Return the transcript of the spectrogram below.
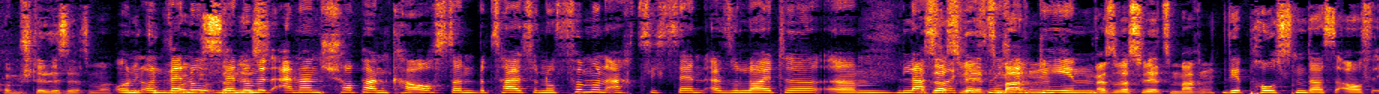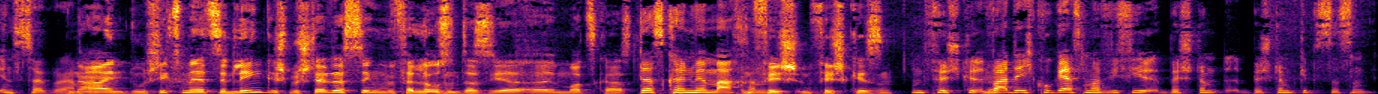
Komm, stell das jetzt mal. Und, und wenn mal, du, wenn du mit anderen Shoppern kaufst, dann bezahlst du nur 85 Cent. Also Leute, ähm, lasst Weißt euch das jetzt nicht machen? entgehen. Weißt du, was wir jetzt machen? Wir posten das auf Instagram. Nein, du schickst mir jetzt den Link, ich bestell das Ding, wir verlosen das hier äh, im Modscast. Das können wir machen. Ein Fisch, ein Fischkissen. Ein Fisch. Warte, ich gucke erstmal, wie viel. Bestimmt, bestimmt gibt's das in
